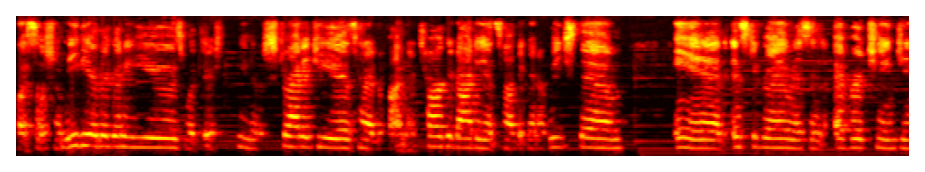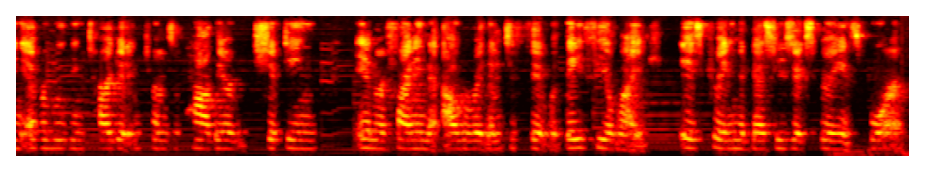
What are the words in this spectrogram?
what social media they're going to use, what their you know strategy is, how to define their target audience, how they're going to reach them. And Instagram is an ever-changing, ever-moving target in terms of how they're shifting and refining the algorithm to fit what they feel like is creating the best user experience for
